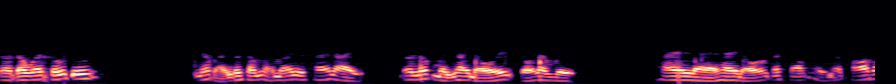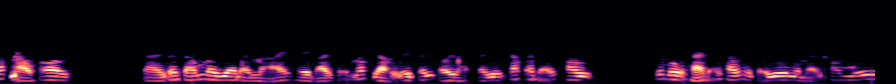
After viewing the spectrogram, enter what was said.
Rồi trong quá khứ chứ nếu bạn cứ sống thoải mái như thế này đôi lúc mình thay đổi chỗ làm việc hay là thay đổi cách sống thì nó khó bắt đầu hơn. Bạn cứ sống bên gia đình mãi thì bạn sẽ mất dần uy tín tự lập và nguyên tắc với bản thân cứ buông thả bản thân thì tự nhiên mà bạn không muốn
